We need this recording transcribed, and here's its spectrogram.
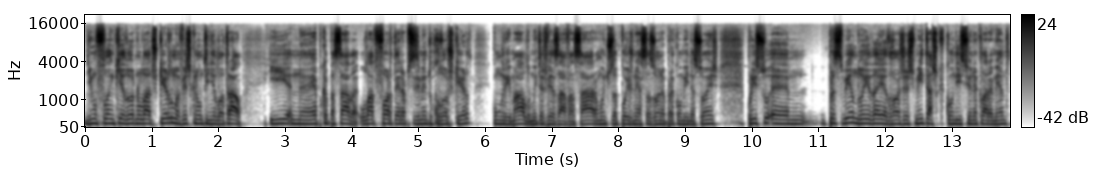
de um flanqueador no lado esquerdo, uma vez que não tinha lateral. E na época passada, o lado forte era precisamente o corredor esquerdo, com Grimaldo muitas vezes a avançar, muitos apoios nessa zona para combinações. Por isso, ehm, percebendo a ideia de Roger Schmidt, acho que condiciona claramente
